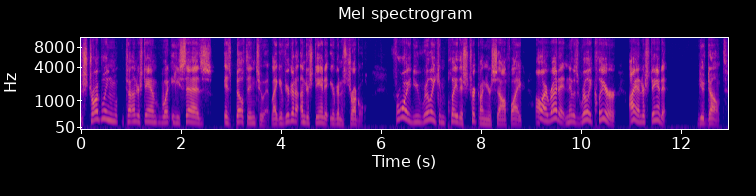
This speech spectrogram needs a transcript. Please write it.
struggling to understand what he says is built into it. Like if you're going to understand it you're going to struggle. Freud you really can play this trick on yourself like oh i read it and it was really clear. I understand it. You don't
